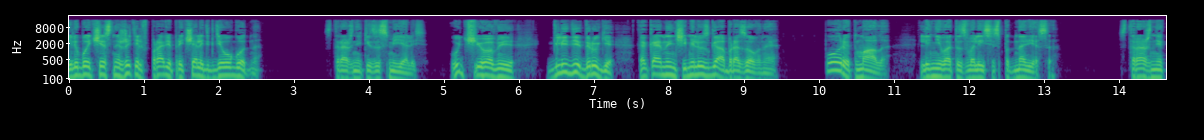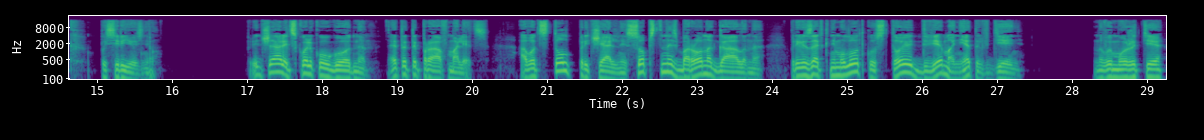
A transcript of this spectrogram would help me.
и любой честный житель вправе причалить где угодно». Стражники засмеялись. «Ученые! Гляди, други, какая нынче мелюзга образованная!» «Порют мало!» — лениво отозвались из-под навеса. Стражник посерьезнел. «Причалить сколько угодно. Это ты прав, малец. А вот столб причальный — собственность барона Галлана. Привязать к нему лодку стоит две монеты в день. Но вы можете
